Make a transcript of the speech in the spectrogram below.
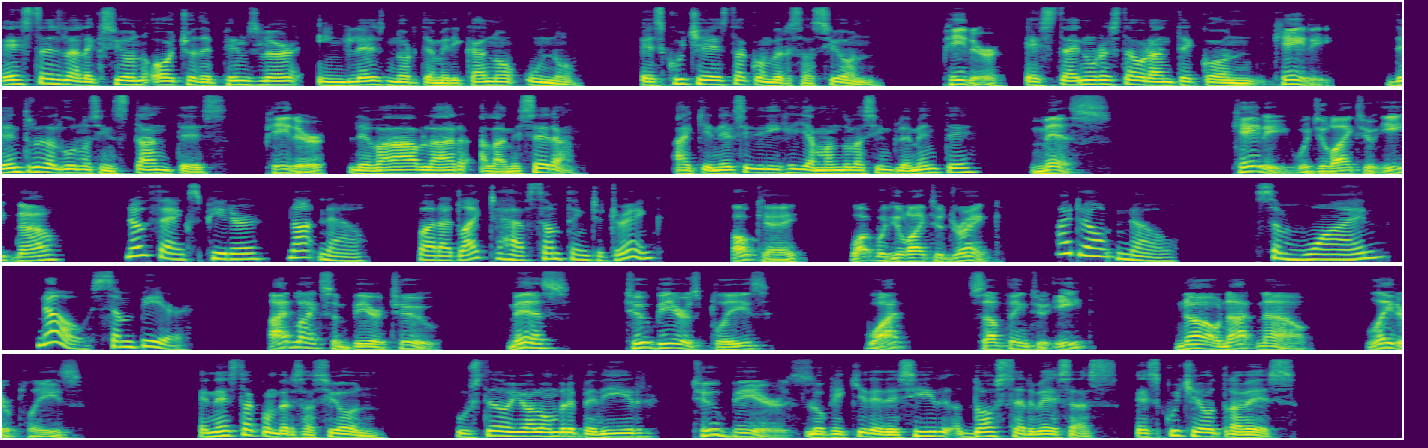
Esta es la lección 8 de Pimsleur, Inglés Norteamericano 1. Escuche esta conversación. Peter, Está en un restaurante con... Katie. Dentro de algunos instantes, Peter, le va a hablar a la mesera, a quien él se dirige llamándola simplemente Miss. Katie, would you like to eat now? No thanks, Peter. Not now. But I'd like to have something to drink. Okay. What would you like to drink? I don't know. Some wine? No, some beer. I'd like some beer too. Miss, two beers, please. What? Something to eat? No, not now. Later, please. En esta conversación, usted oyó al hombre pedir Two beers. lo que quiere decir dos cervezas. Escuche otra vez.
